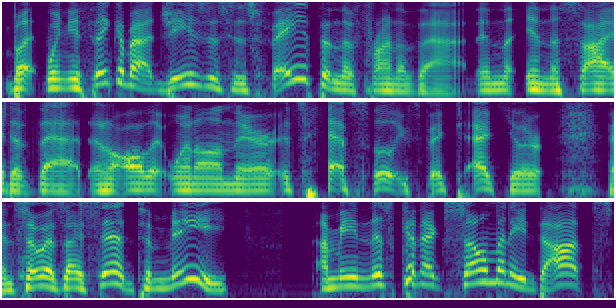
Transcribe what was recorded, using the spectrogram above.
But when you think about Jesus' faith in the front of that, in the in the side of that, and all that went on there, it's absolutely spectacular. And so, as I said, to me, I mean, this connects so many dots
